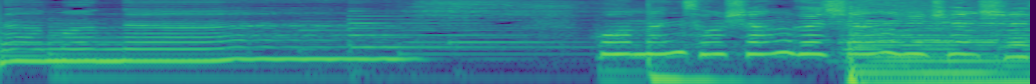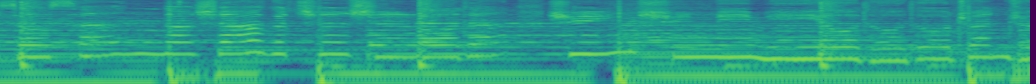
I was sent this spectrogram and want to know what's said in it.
那么难？我们从上个相遇城市走散，到下个城市落单，寻寻觅觅又兜兜转转，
